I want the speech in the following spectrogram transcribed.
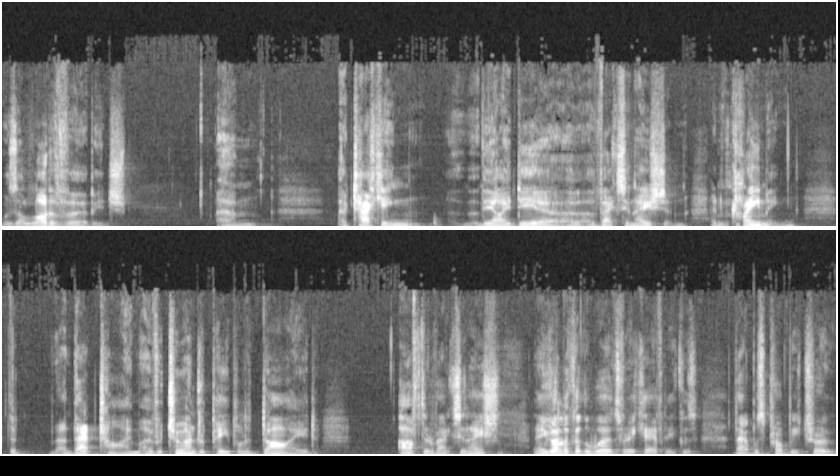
was a lot of verbiage um, attacking the idea of, of vaccination and claiming that at that time over 200 people had died after vaccination. Now you've got to look at the words very carefully because that was probably true.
